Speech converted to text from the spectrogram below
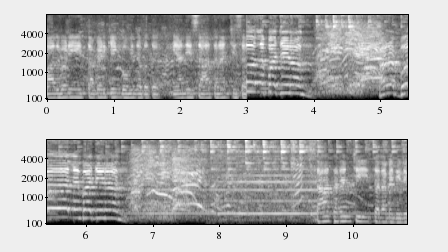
मालवणी तामिळ किंग गोविंद पथक यांनी सहा थरांची स- बोल बजरंग. अरे बोल बजरंग. सहा थरांची सलामी दिली.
